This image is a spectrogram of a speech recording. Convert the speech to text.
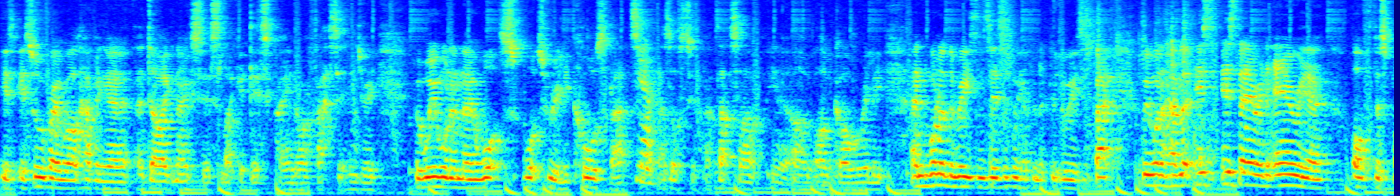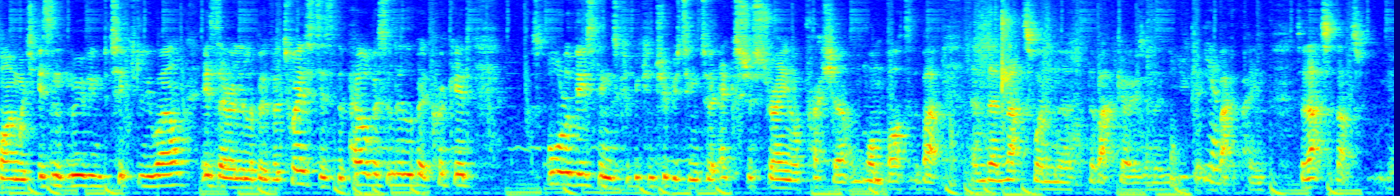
it's, it's all very well having a, a, diagnosis like a disc pain or a facet injury, but we want to know what's what's really caused that. So Yeah. as osteopath, that's our you know our, our goal really. And one of the reasons is if we have a look at Louise's back, we want to have a look. Is, is there an area of the spine which isn't moving particularly well? Is there a little bit of a twist? Is the pelvis a little bit crooked? All of these things could be contributing to extra strain or pressure on one part of the back, and then that's when the, the back goes, and then you get Yeah. your back pain. So that's that's yeah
